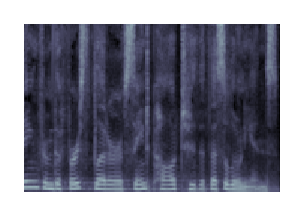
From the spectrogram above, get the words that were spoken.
reading from the first letter of St. Paul to the Thessalonians.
